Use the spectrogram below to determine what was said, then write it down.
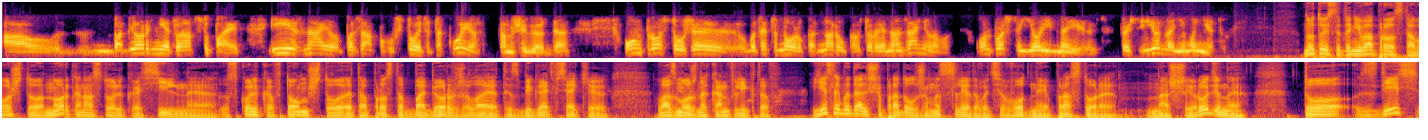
А бобер нет, он отступает. И знаю по запаху, что это такое, там живет, да, он просто уже, вот эту нору, нору, которую она заняла, он просто ее игнорирует. То есть ее для него нету. Ну, то есть это не вопрос того, что норка настолько сильная, сколько в том, что это просто бобер желает избегать всяких возможных конфликтов. Если мы дальше продолжим исследовать водные просторы нашей Родины, то здесь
